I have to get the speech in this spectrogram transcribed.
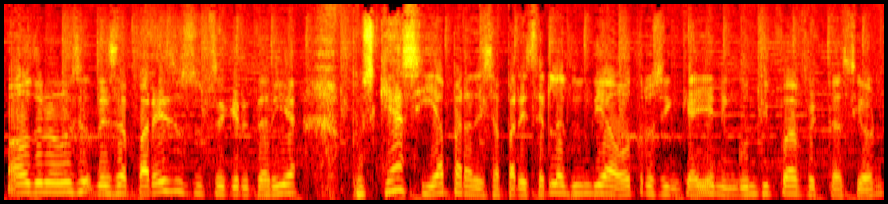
Vamos a dar un anuncio. Desaparece su subsecretaría. Pues, ¿qué hacía para desaparecerla de un día a otro sin que haya ningún tipo de afectación?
